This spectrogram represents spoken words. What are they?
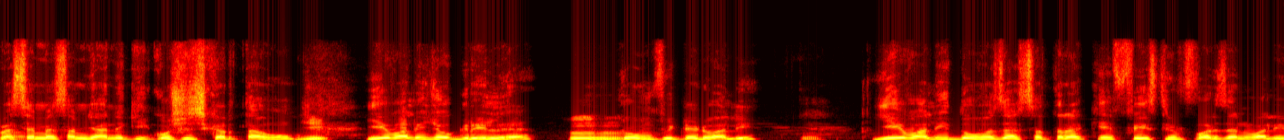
वैसे हाँ, मैं समझाने की कोशिश करता हूँ ये वाली जो ग्रिल है हम्म, हम्म, क्रोम फिटेड वाली हम्म। ये वाली 2017 के फेसलिफ्ट वर्जन वाली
